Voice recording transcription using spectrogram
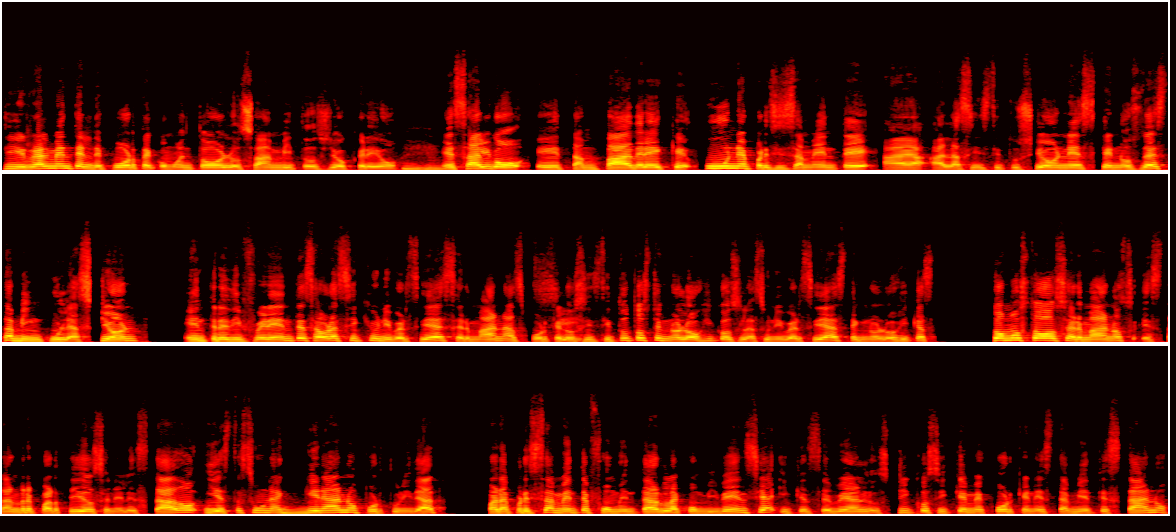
Sí, realmente el deporte, como en todos los ámbitos, yo creo, es algo eh, tan padre que une precisamente a, las instituciones, que nos da esta vinculación entre diferentes, ahora sí que universidades hermanas, porque los institutos tecnológicos, las universidades tecnológicas, somos todos hermanos, están repartidos en el Estado y esta es una gran oportunidad para precisamente fomentar la convivencia y que se vean los chicos y qué mejor que en este ambiente sano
